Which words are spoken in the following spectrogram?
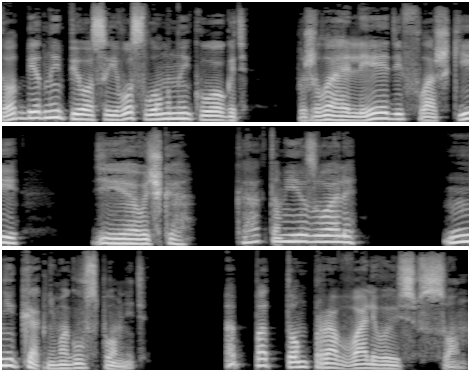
тот бедный пес и его сломанный коготь, пожилая леди, флажки, девочка. Как там ее звали? Никак не могу вспомнить. А потом проваливаюсь в сон.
